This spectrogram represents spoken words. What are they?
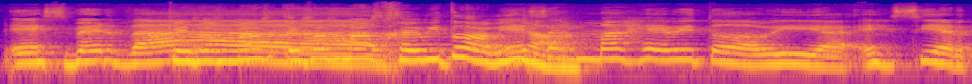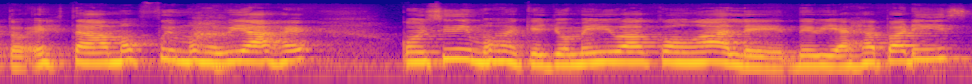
Es verdad. Que esa es más- esa es más heavy todavía. Esa es más heavy todavía, es cierto. Estábamos, fuimos de viaje, coincidimos en que yo me iba con Ale de viaje a París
